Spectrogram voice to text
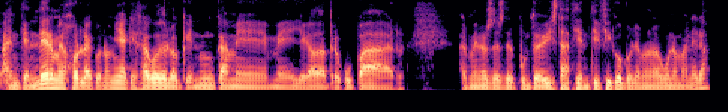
a entender mejor la economía, que es algo de lo que nunca me, he llegado a preocupar, al menos desde el punto de vista científico, por llamarlo de alguna manera.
